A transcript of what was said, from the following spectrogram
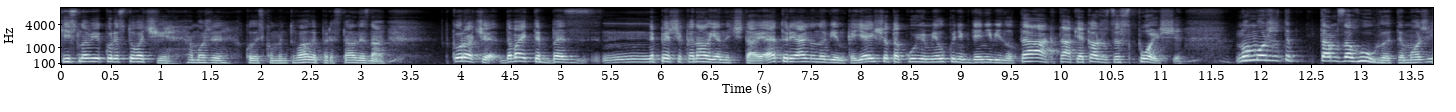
Якісь нові користувачі, а може колись коментували, перестали, не знаю. Коротше, давайте без. Не пише канал, я не читаю. Это реально новинка. Я ще таку мілку ніде не видел. Так, так, я кажу, це з Польщі. Ну, можете там загуглити, може,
